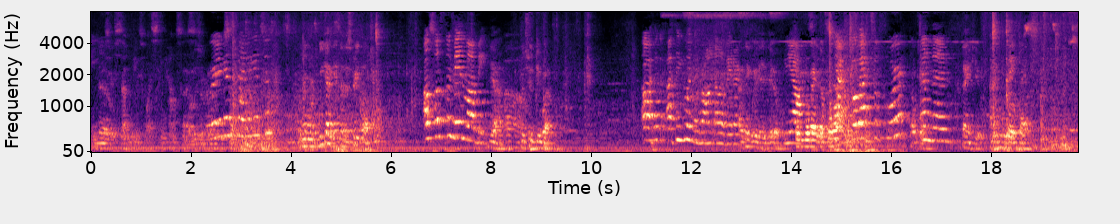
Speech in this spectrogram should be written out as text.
eighties No. or seventies Westinghouses. I Where are you guys around. trying to get to? We were- We gotta get to the street level. Oh, so it's the main lobby. Yeah, Oh. which would be what? Oh, I think I think you went in the wrong elevator. I think we did do. Yeah. So we go back to four? Yeah, go back to four, Okay. and then Thank you. Thank you.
